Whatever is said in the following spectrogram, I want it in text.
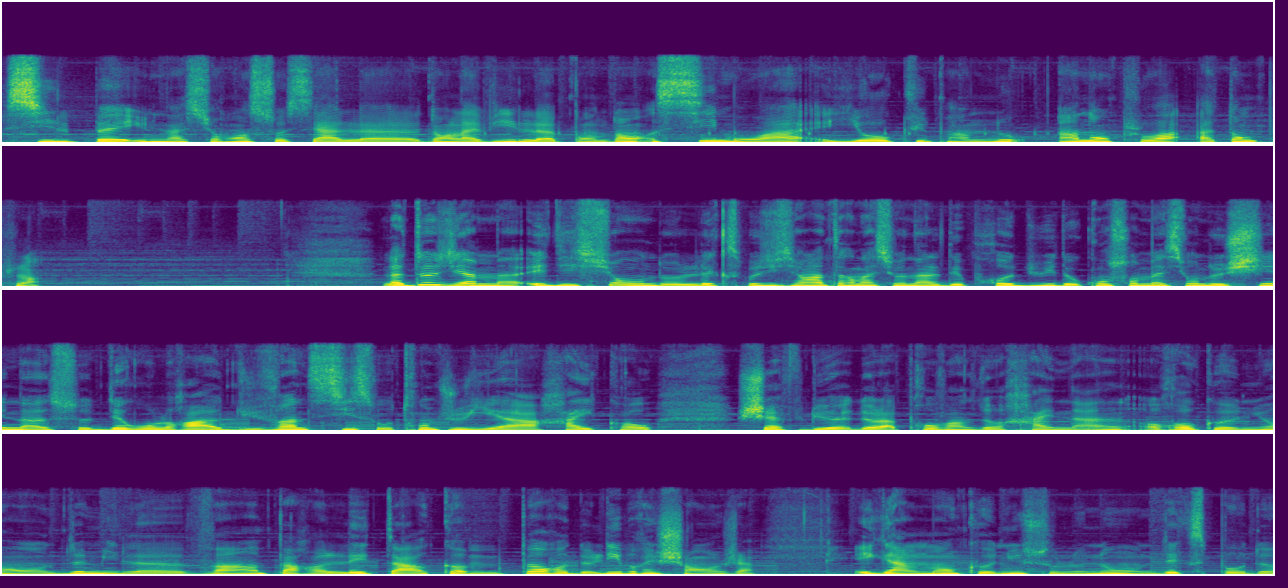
s'ils paient une assurance sociale dans la ville pendant 6 mois et y occupent un emploi à temps plein. La deuxième édition de l'exposition internationale des produits de consommation de Chine se déroulera du 26 au 30 juillet à Haikou, chef-lieu de la province de Hainan, reconnu en 2020 par l'État comme port de libre-échange. Également connu sous le nom d'Expo de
